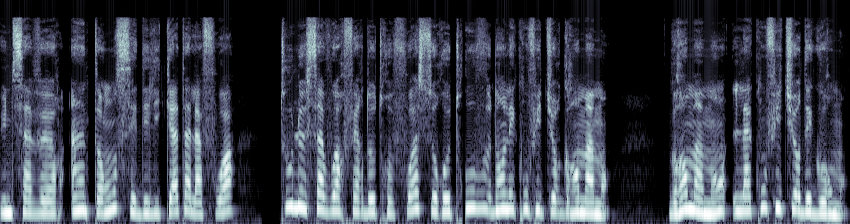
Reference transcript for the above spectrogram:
une saveur intense et délicate à la fois. Tout le savoir-faire d'autrefois se retrouve dans les confitures grand-maman. Grand-maman, la confiture des gourmands.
